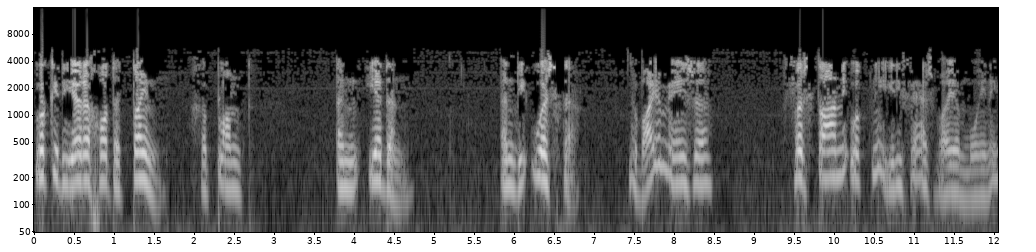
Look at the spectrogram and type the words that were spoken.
ook het die Heere God een tuin geplant in Eden, in die ooste. Nou baie mense verstaan nie ook nie, hierdie vers baie mooi nie.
